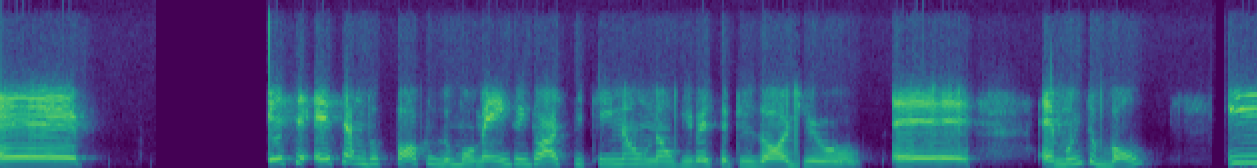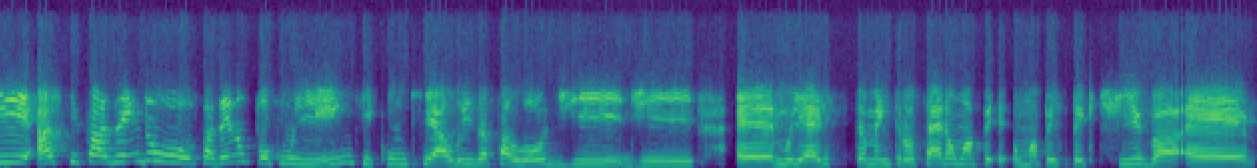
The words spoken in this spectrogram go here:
é, esse, esse é um dos focos do momento, então acho que quem não, não viu esse episódio é, é muito bom. E acho que fazendo, fazendo um pouco um link com o que a Luísa falou de, de é, mulheres que também trouxeram uma, uma perspectiva é,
